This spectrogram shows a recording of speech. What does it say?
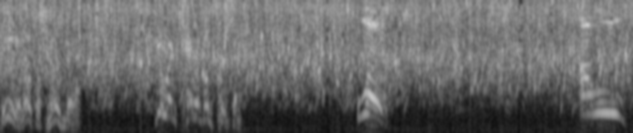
Ooh, it also smells bad. You're a terrible person. Whoa! Oh!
